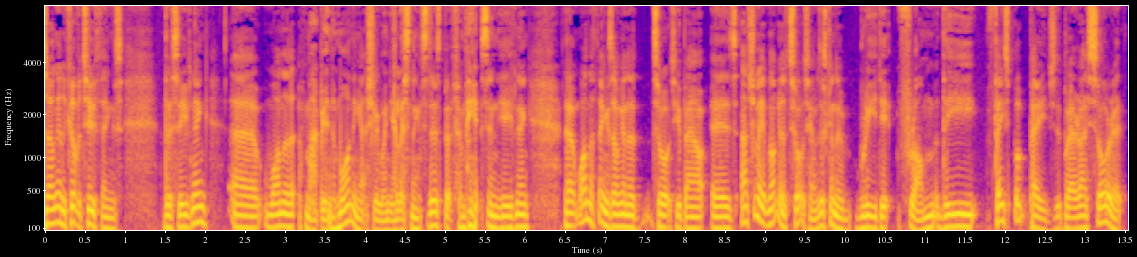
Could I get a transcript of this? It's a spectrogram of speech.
So I'm going to cover two things this evening. Uh, one might be in the morning actually when you're listening to this, but for me it's in the evening. Uh, one of the things I'm going to talk to you about is actually I'm not going to talk to you. I'm just going to read it from the Facebook page where I saw it.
